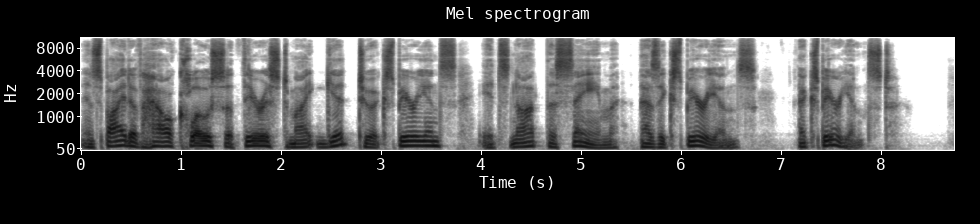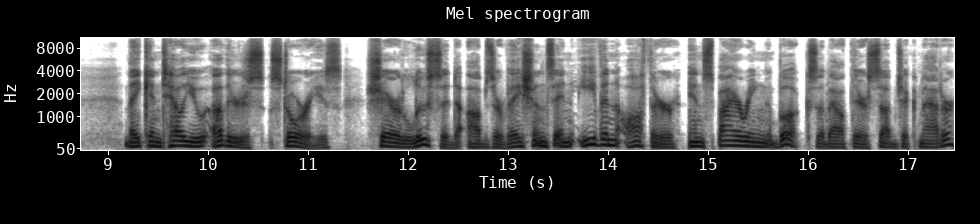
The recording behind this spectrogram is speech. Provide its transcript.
In spite of how close a theorist might get to experience, it's not the same as experience experienced. They can tell you others' stories, share lucid observations, and even author inspiring books about their subject matter,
